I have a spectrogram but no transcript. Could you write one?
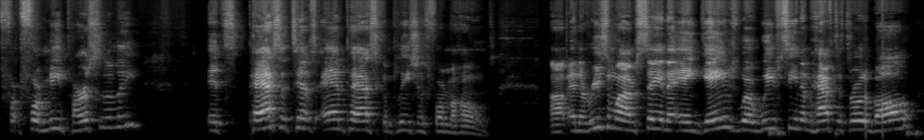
for, for me personally, it's pass attempts and pass completions for Mahomes. Uh, and the reason why I'm saying that in games where we've seen him have to throw the ball,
